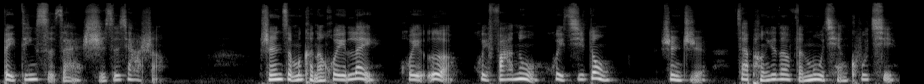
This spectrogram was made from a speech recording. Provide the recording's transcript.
被钉死在十字架上？神怎么可能会累、会饿、会发怒、会激动，甚至在朋友的坟墓前哭泣？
